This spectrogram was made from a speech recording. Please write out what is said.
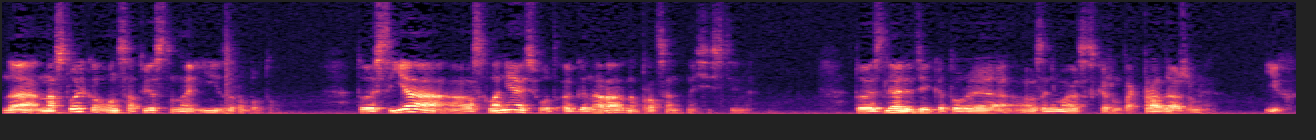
да, настолько он, соответственно, и заработал. То есть я а, склоняюсь вот к гонорарно-процентной системе. То есть для людей, которые а, занимаются, скажем так, продажами, их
